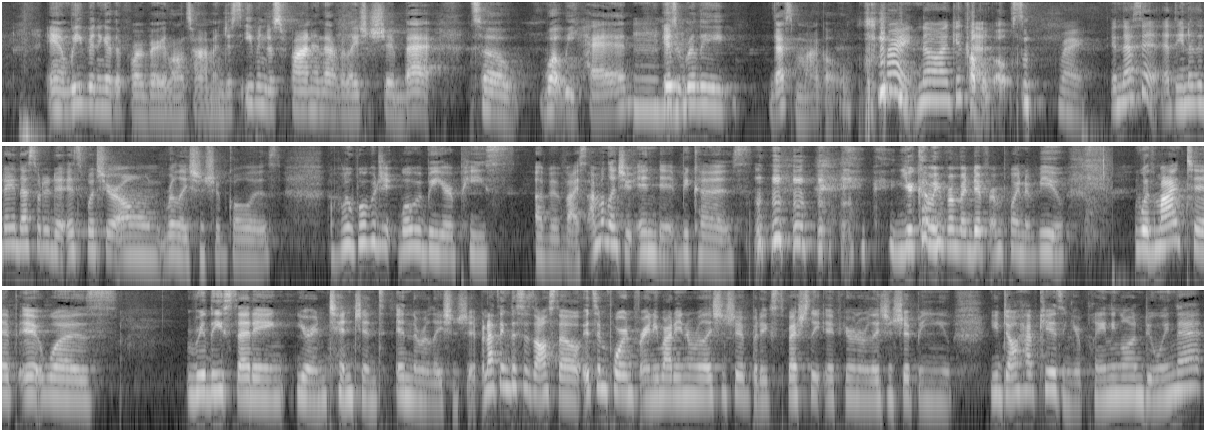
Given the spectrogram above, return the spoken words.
And we've been together for a very long time, and just even just finding that relationship back to what we had mm-hmm. is really that's my goal. Right. No, I get Couple that. goals. Right. And that's it. At the end of the day, that's what it is. It's what your own relationship goal is. What, what would you what would be your piece of advice? I'm gonna let you end it because you're coming from a different point of view. With my tip, it was really setting your intentions in the relationship. And I think this is also it's important for anybody in a relationship, but especially if you're in a relationship and you you don't have kids and you're planning on doing that,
